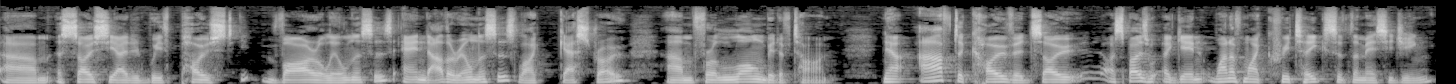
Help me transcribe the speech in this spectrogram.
um, associated with post viral illnesses and other illnesses like gastro um, for a long bit of time. Now, after COVID, so I suppose again, one of my critiques of the messaging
